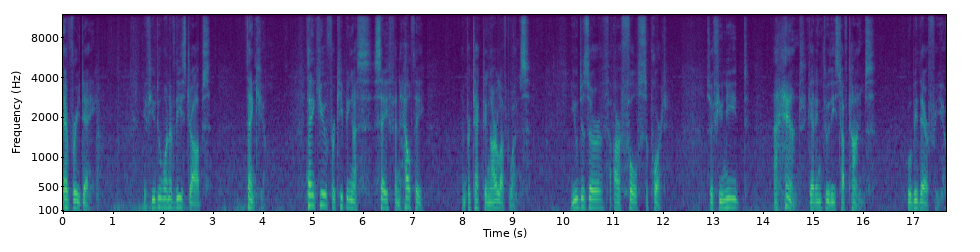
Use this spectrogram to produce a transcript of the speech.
every day. If you do one of these jobs, thank you. Thank you for keeping us safe and healthy and protecting our loved ones. You deserve our full support. So if you need a hand getting through these tough times, we'll be there for you.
